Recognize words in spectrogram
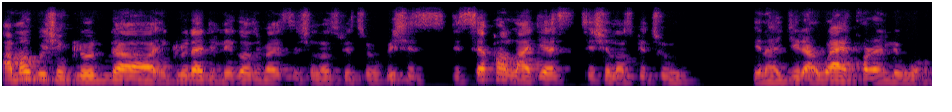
among which include uh, included the Lagos University Teaching Hospital, which is the second largest teaching hospital in Nigeria, where I currently work.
